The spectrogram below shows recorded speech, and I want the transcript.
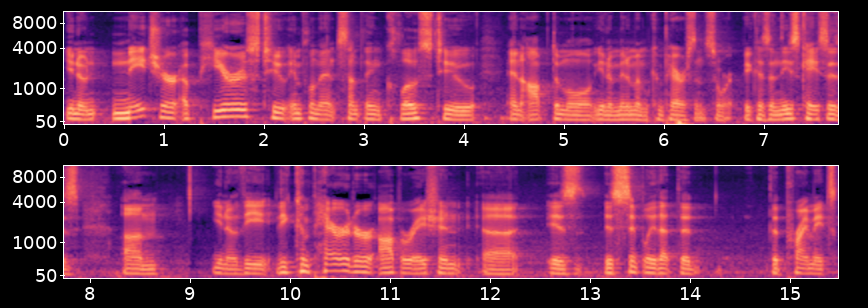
you know nature appears to implement something close to an optimal you know minimum comparison sort because in these cases. Um, you know the the comparator operation uh, is is simply that the the primates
